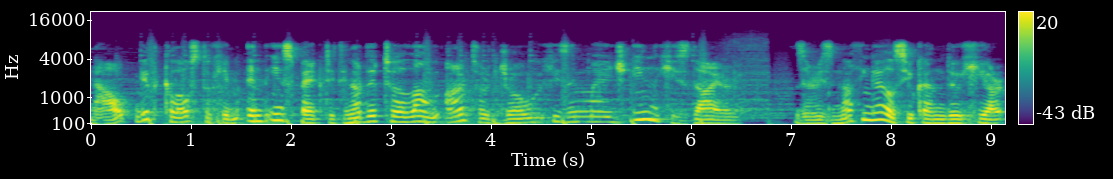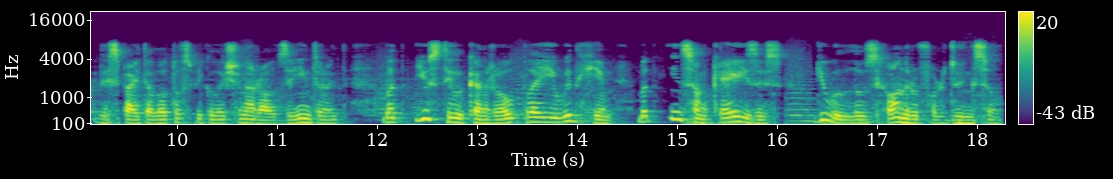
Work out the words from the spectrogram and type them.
Now get close to him and inspect it in order to allow Arthur draw his image in his diary. There is nothing else you can do here despite a lot of speculation around the internet, but you still can roleplay with him, but in some cases you will lose honor for doing so.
